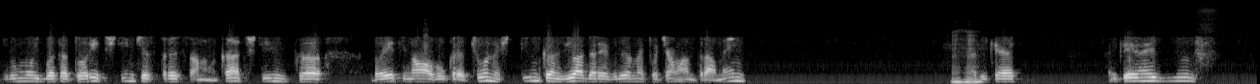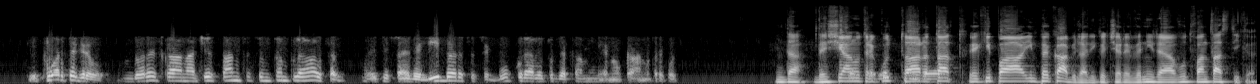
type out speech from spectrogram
drumul e bătătorit, știm ce stres am mâncat, știm că băieții n-au avut Crăciun, știm că în ziua de Revelion noi făceam antrenament, uh-huh. adică, adică E foarte greu. Îmi doresc ca în acest an să se întâmple altfel. Băieții să aibă liber, să se bucure alături de familie, nu ca anul trecut. Da, deși anul trecut a arătat echipa impecabilă, adică ce revenire a avut fantastică.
